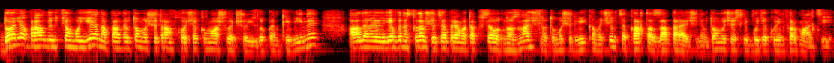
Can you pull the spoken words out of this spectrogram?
Доля правди в цьому є. Напевне, в тому, що Трамп хоче якомога швидшої зупинки війни. Але я би не сказав, що це прямо так все однозначно, тому що двійка мечів це карта заперечення, в тому числі будь-якої інформації.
